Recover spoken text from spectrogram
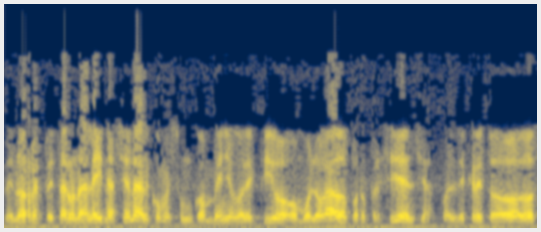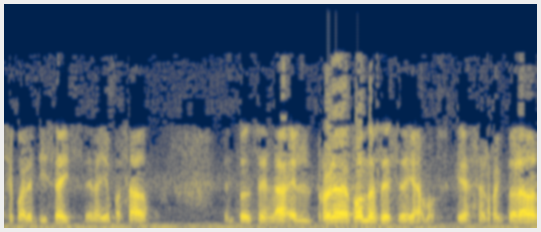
de no respetar una ley nacional, como es un convenio colectivo homologado por presidencia, por el decreto 1246 del año pasado. Entonces, la, el problema de fondo es ese, digamos, que el rectorado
